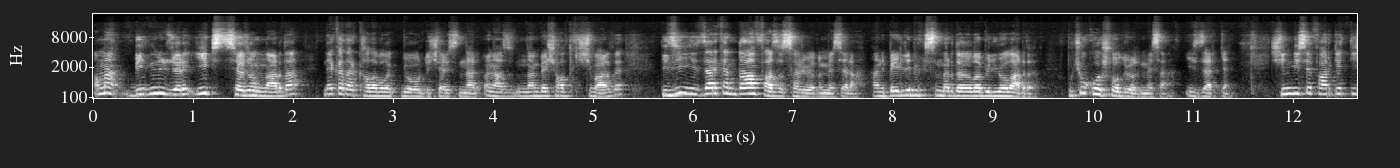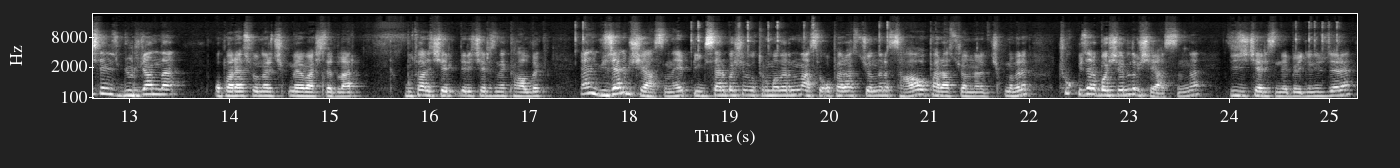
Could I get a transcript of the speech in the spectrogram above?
Ama bildiğiniz üzere ilk sezonlarda ne kadar kalabalık bir ordu içerisinde en azından 5-6 kişi vardı. Diziyi izlerken daha fazla sarıyordu mesela. Hani belli bir kısımları dağılabiliyorlardı. Bu çok hoş oluyordu mesela izlerken. Şimdi ise fark ettiyseniz Gürcan da operasyonlara çıkmaya başladılar. Bu tarz içerikler içerisinde kaldık. Yani güzel bir şey aslında. Hep bilgisayar başına oturmalarının aslında operasyonlara, saha operasyonlara çıkmaları çok güzel, başarılı bir şey aslında. Dizi içerisinde bildiğiniz üzere.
